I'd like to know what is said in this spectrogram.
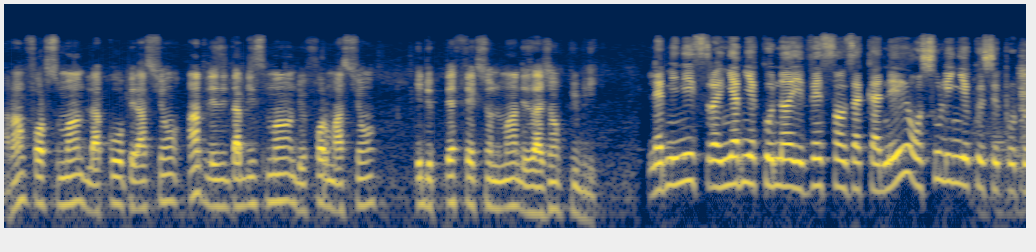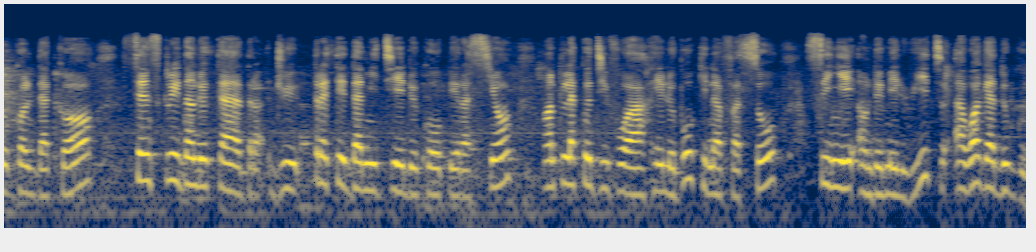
renforcement de la coopération entre les établissements de formation et de perfectionnement des agents publics. Les ministres Nyamie Kona et Vincent Zakane ont souligné que ce protocole d'accord s'inscrit dans le cadre du traité d'amitié et de coopération entre la Côte d'Ivoire et le Burkina Faso, signé en 2008 à Ouagadougou.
